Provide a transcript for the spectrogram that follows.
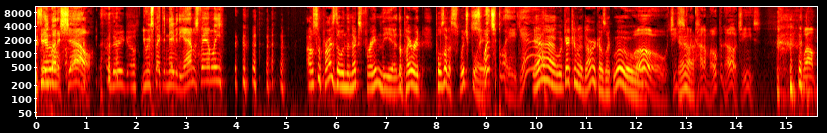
Saved Yeah. by the shell. there you go. You expected maybe the Adams family? I was surprised though. In the next frame, the uh, the pirate pulls out a switchblade. Switchblade. Yeah. Yeah, well, it got kind of dark. I was like, whoa. Whoa, Jesus, Yeah. cut him open? Oh, jeez. well,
